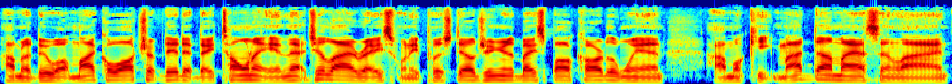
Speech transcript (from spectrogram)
I'm going to do what Michael Waltrip did at Daytona in that July race when he pushed Dale Jr. the baseball car to the win. I'm going to keep my dumb ass in line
